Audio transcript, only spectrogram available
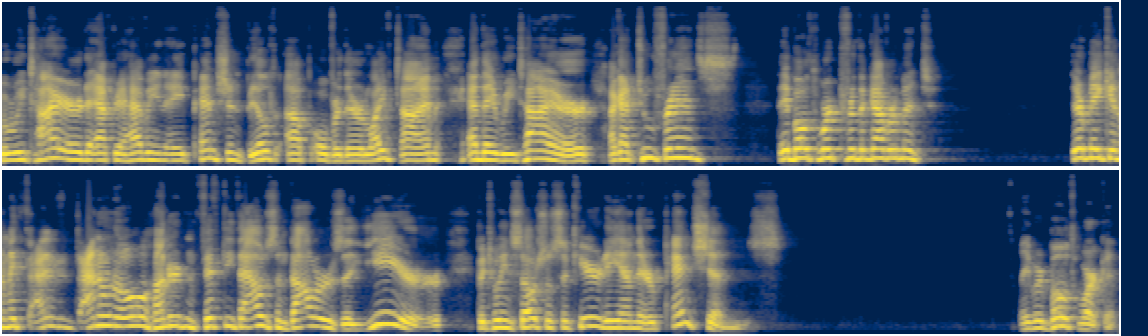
who retired after having a pension built up over their lifetime and they retire. I got two friends, they both worked for the government. They're making, I, I, don't know, $150,000 a year between Social Security and their pensions. They were both working.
